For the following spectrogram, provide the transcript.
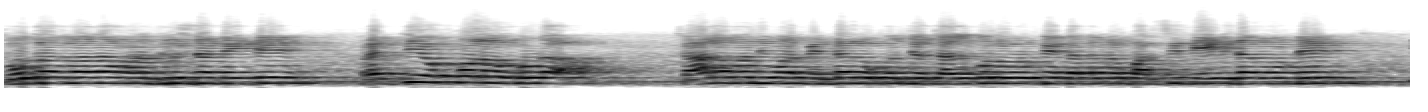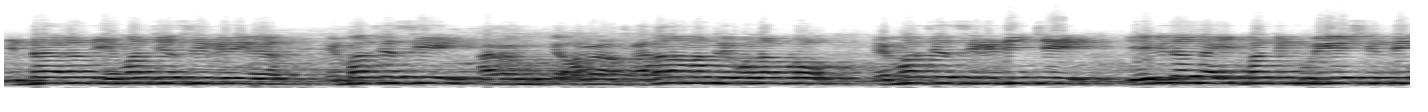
సోదరులారా మనం చూసినట్టయితే ప్రతి ఒక్కరు కూడా చాలా మంది మన పెద్దలు కొంచెం చదువుకుని ఉంటే గతంలో పరిస్థితి ఏ విధంగా ఉండే? ఇందిరాగాంధీ ఎమర్జెన్సీ ఎమర్జెన్సీ ఆమె ముఖ్య- ఆమె ప్రధానమంత్రి ఉన్నప్పుడు ఎమర్జెన్సీ విధించి ఏ విధంగా ఇబ్బంది గురి చేసింది?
